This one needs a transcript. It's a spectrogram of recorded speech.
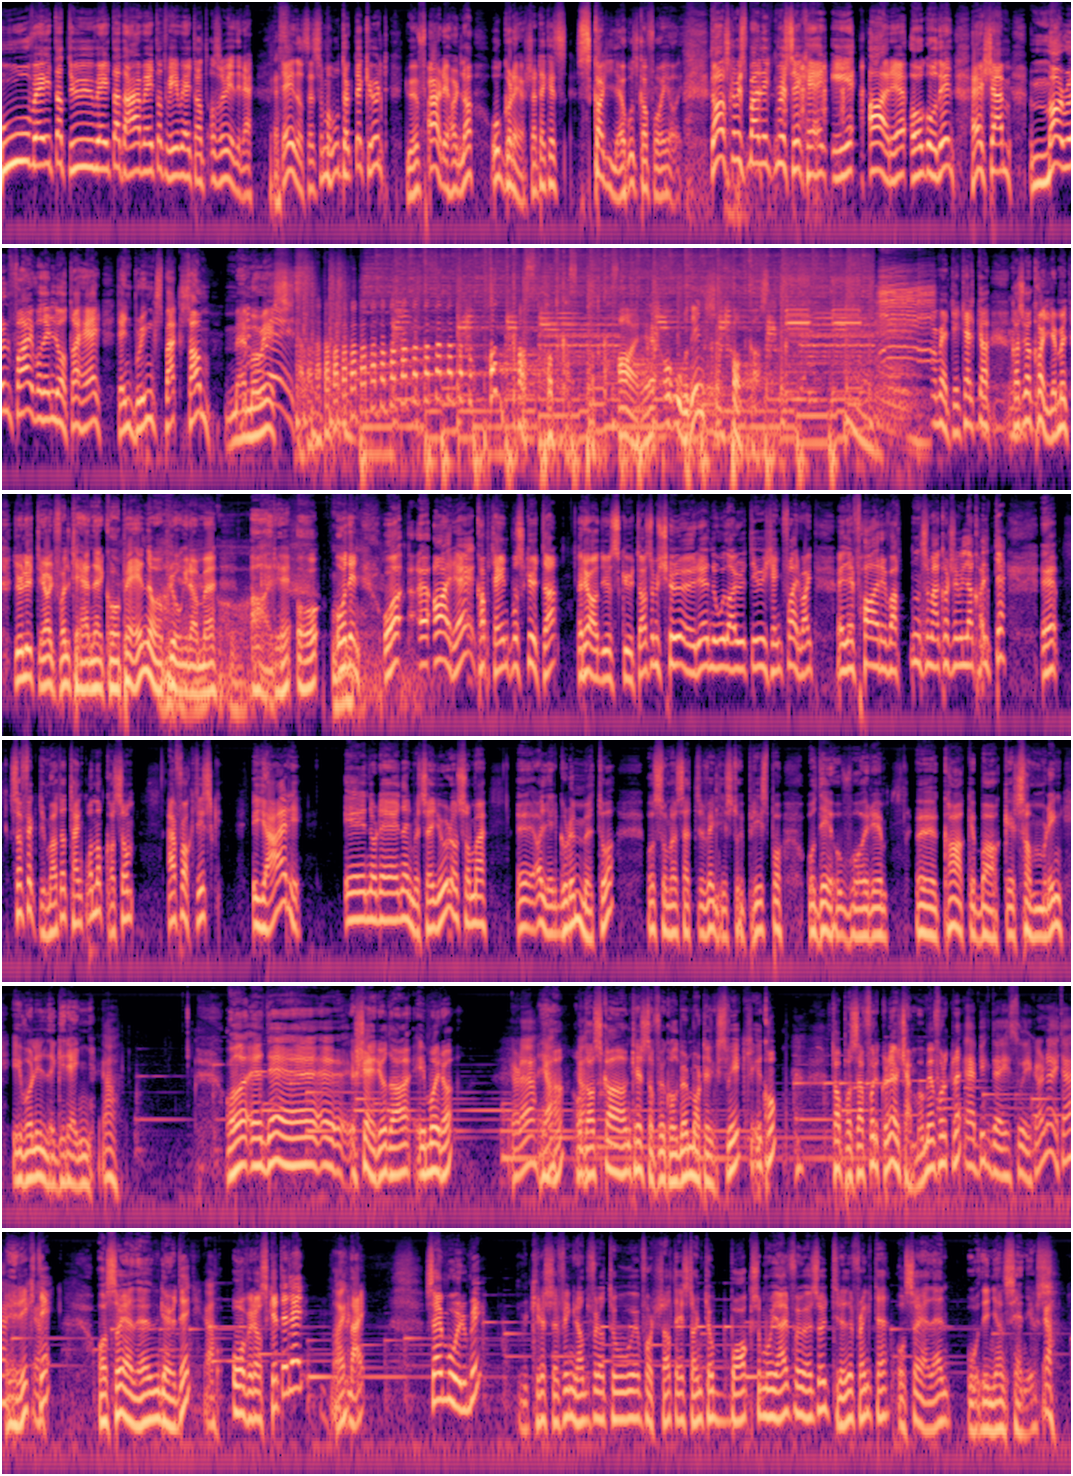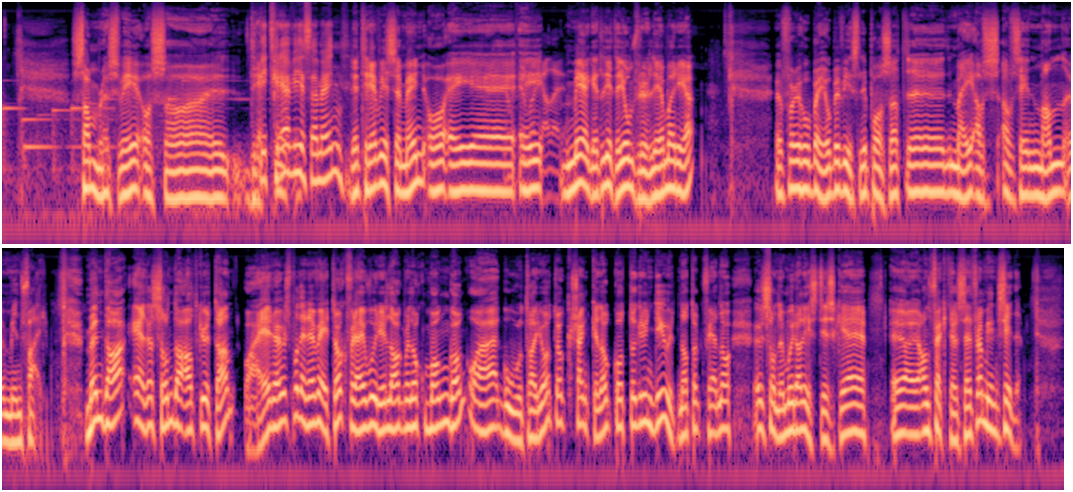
Hun vet at du vet at jeg vet at vi vet at så videre. Det eneste som hun syns er kult, du er ferdighandla og gleder seg til hvilken skalle hun skal få i år. Da skal vi spille litt musikk her i Are og Odin. Her kommer Maroon 5, og den låta her, den brings back some memories. Are og Odins podkast. Jeg vet ikke helt hva, hva jeg skal kalle det, men du lytter iallfall til NRK P1 og programmet Are og Odin. Og uh, Are, kaptein på skuta, radioskuta som kjører nå da ut i ukjent farvann, eller farvann som jeg kanskje ville ha kalt det, eh, så fikk du meg til å tenke på noe som jeg faktisk gjør eh, når det nærmer seg jul, og som jeg eh, aldri glemmer av, og som jeg setter veldig stor pris på, og det er jo vår eh, kakebakesamling i vår lille grend. Ja. Og eh, det eh, skjer jo da i morgen. Gjør det? Ja, og da skal Kristoffer Kolbjørn Martinsvik komme. Ta på seg forkle. Han kommer med forkle. Er Bygdehistorikeren, er ikke det? Riktig. Og så er det en Gauder. Ja. Overrasket, eller? Nei. Nei. Så er mor mi. Vi krysser fingrene for at hun fortsatt er i stand til å bake som hun gjør, for hun er så utrolig flink til. Og så er det en Odin Jensenius. Ja. Samles vi, og så eh, De tre vise menn. Det er tre vise menn og ei, eh, ei meget lite jomfruelige Maria. For hun ble jo beviselig påsatt uh, meg av, av sin mann, min far. Men da er det sånn da at guttene, og jeg er raus på dere, vet dere, for jeg har vært i lag med dere mange ganger, og jeg godtar jo at dere skjenker dere godt og grundig, uten at dere får noen uh, sånne moralistiske uh, anfektelser fra min side.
